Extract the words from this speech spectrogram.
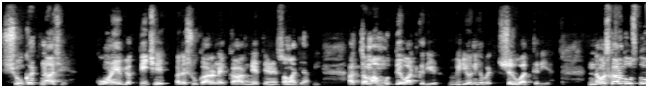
શું ઘટના છે? કોણ એ વ્યક્તિ છે અને શું કારણે કારને તેણે સમાધિ આપી? આ તમામ મુદ્દે વાત કરીએ, વિડીયોની હવે શરૂઆત કરીએ. નમસ્કાર દોસ્તો,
